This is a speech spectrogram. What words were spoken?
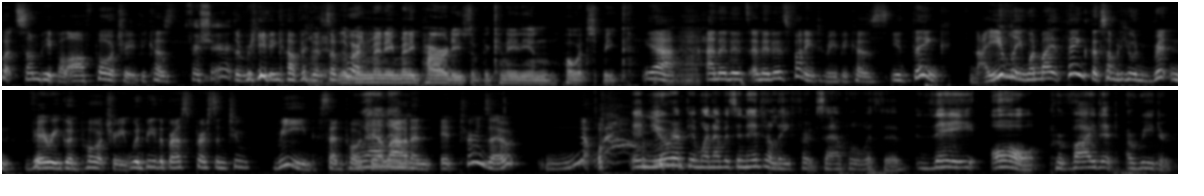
puts some people off poetry because for sure the reading of it oh, is so There poor. have been many, many parodies of the Canadian poet speak. Yeah, and it is and it is funny to me because you'd think naively one might think that somebody who had written very good poetry would be the best person to read said poetry Well, out loud, then- and it turns out no. in Europe and when I was in Italy, for example, with the they all provided a reader.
